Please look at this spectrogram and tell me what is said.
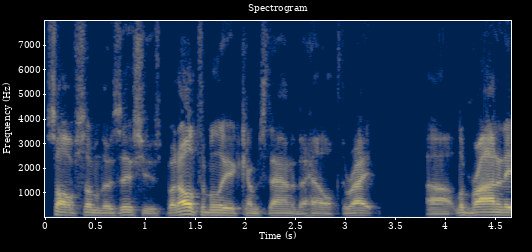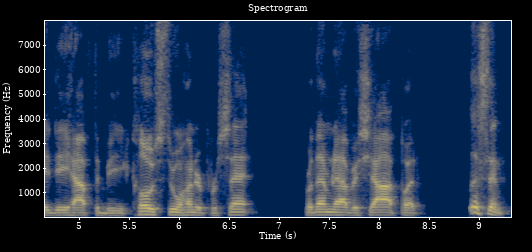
solve some of those issues. But ultimately, it comes down to the health, right? Uh, LeBron and AD have to be close to 100 percent for them to have a shot. But listen,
